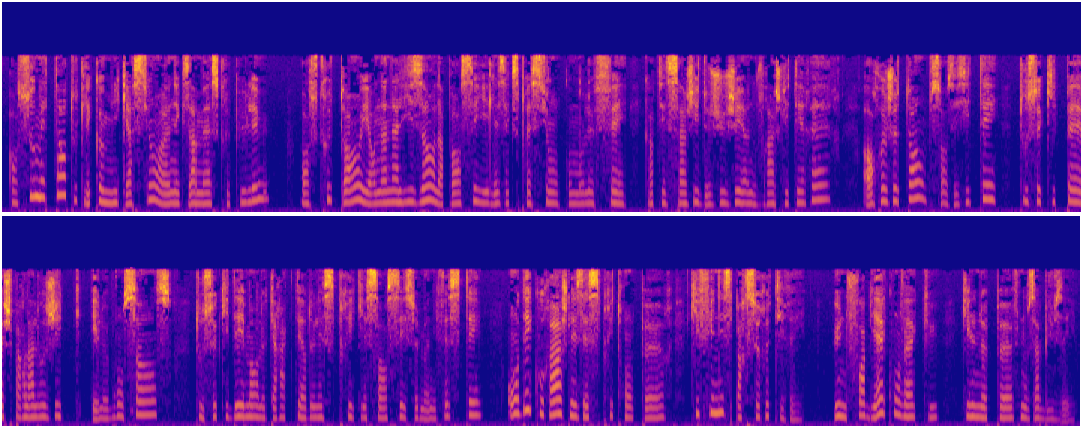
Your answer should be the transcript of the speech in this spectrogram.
En soumettant toutes les communications à un examen scrupuleux, en scrutant et en analysant la pensée et les expressions comme on le fait quand il s'agit de juger un ouvrage littéraire, en rejetant, sans hésiter, tout ce qui pêche par la logique et le bon sens, tout ce qui dément le caractère de l'esprit qui est censé se manifester, on décourage les esprits trompeurs qui finissent par se retirer, une fois bien convaincus qu'ils ne peuvent nous abuser.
